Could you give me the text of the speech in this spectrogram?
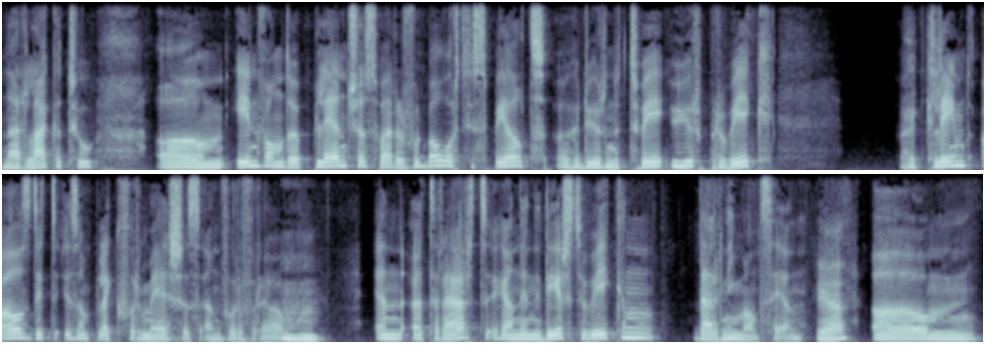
naar Laken toe, um, een van de pleintjes waar er voetbal wordt gespeeld uh, gedurende twee uur per week geclaimd als dit is een plek voor meisjes en voor vrouwen. Mm En uiteraard gaan in de eerste weken daar niemand zijn. Ja. Um,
